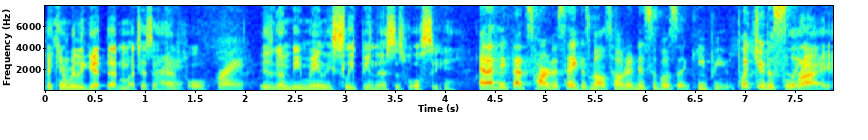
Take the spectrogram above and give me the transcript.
they can't really get that much as a right, handful. Right. It's going to be mainly sleepiness, as we'll see. And I think that's hard to say because melatonin is supposed to keep you, put you to sleep. Right,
